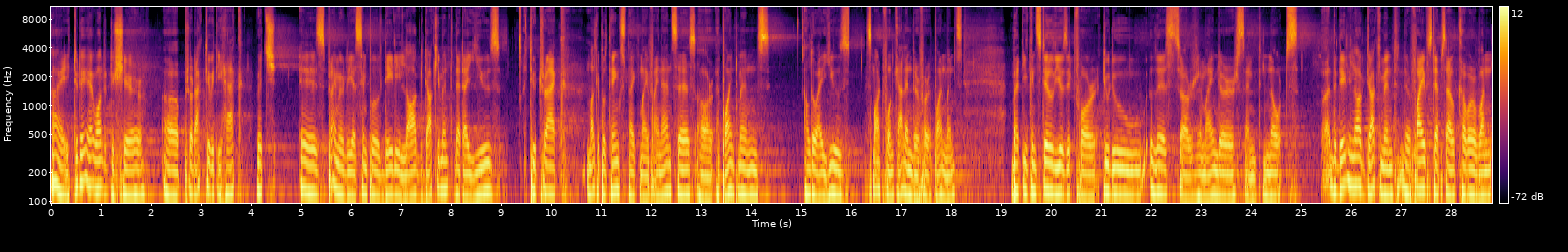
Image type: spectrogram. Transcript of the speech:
Hi, today I wanted to share a productivity hack, which is primarily a simple daily log document that I use to track multiple things like my finances or appointments. Although I use smartphone calendar for appointments, but you can still use it for to-do lists or reminders and notes. Uh, the daily log document, there are five steps I'll cover. One,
